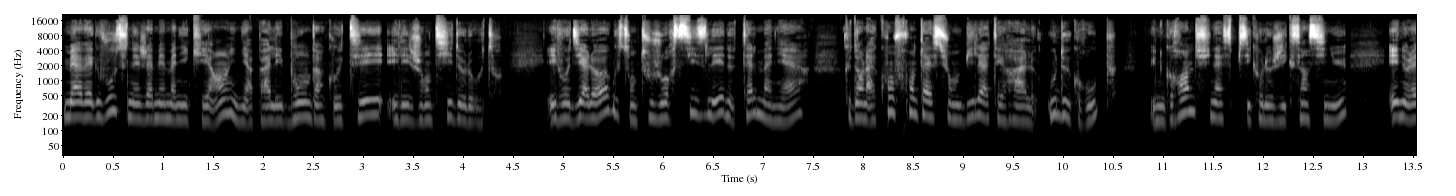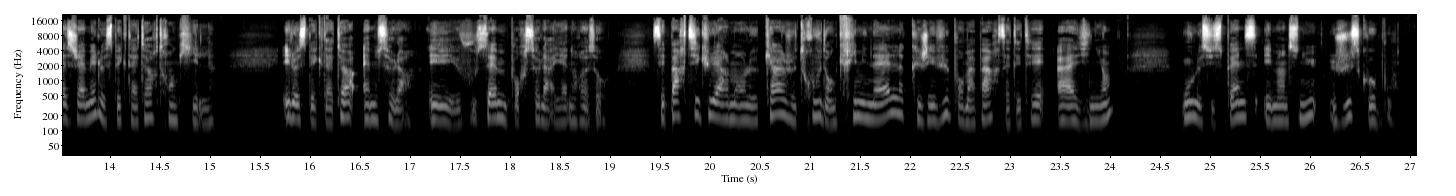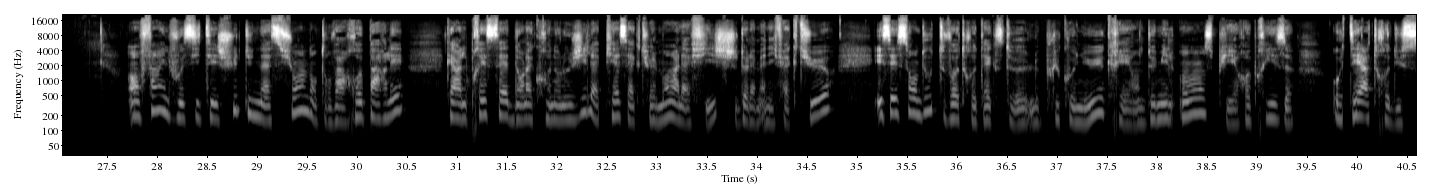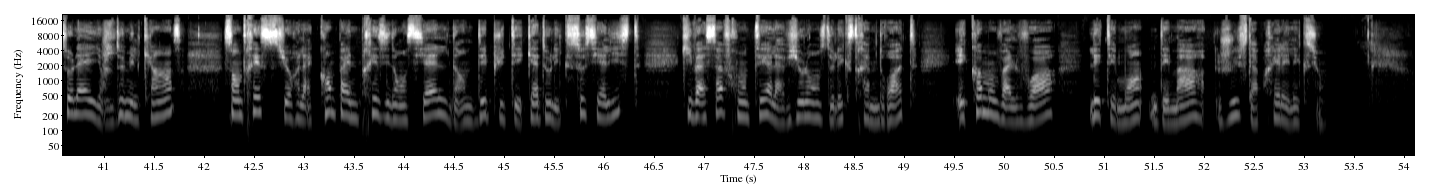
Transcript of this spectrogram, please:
Mais avec vous, ce n'est jamais manichéen, il n'y a pas les bons d'un côté et les gentils de l'autre. Et vos dialogues sont toujours ciselés de telle manière que dans la confrontation bilatérale ou de groupe, une grande finesse psychologique s'insinue et ne laisse jamais le spectateur tranquille. Et le spectateur aime cela, et vous aime pour cela, Yann Rezeau. C'est particulièrement le cas, je trouve, dans Criminel, que j'ai vu pour ma part cet été à Avignon, où le suspense est maintenu jusqu'au bout. Enfin, il faut citer Chute d'une nation, dont on va reparler, car elle précède dans la chronologie la pièce actuellement à l'affiche de la manufacture, et c'est sans doute votre texte le plus connu, créé en 2011, puis reprise au Théâtre du Soleil en 2015, centré sur la campagne présidentielle d'un député catholique socialiste qui va s'affronter à la violence de l'extrême droite, et comme on va le voir, les témoins démarrent juste après l'élection.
